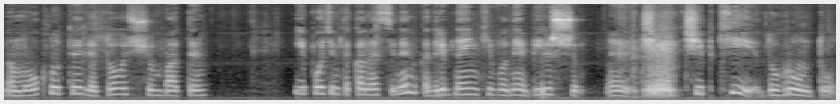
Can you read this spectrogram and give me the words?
намокнути для того, щоб мати. І потім така насінинка, дрібненькі, вони більш е, чіпкі до ґрунту.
